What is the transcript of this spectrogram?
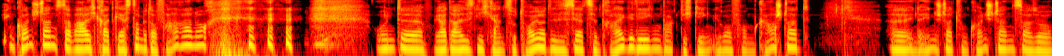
in Konstanz. Da war ich gerade gestern mit der Fahrer noch. Und äh, ja, da ist es nicht ganz so teuer. Das ist sehr zentral gelegen, praktisch gegenüber vom Karstadt, äh, in der Innenstadt von Konstanz. Also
